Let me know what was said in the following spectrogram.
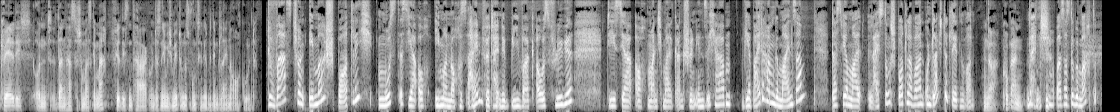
quäl dich und dann hast du schon was gemacht für diesen Tag und das nehme ich mit und das funktioniert mit dem Kleinen auch gut. Du warst schon immer sportlich, musst es ja auch immer noch sein für deine Biwak-Ausflüge, die es ja auch manchmal ganz schön in sich haben. Wir beide haben gemeinsam, dass wir mal Leistungssportler waren und Leichtathleten waren. Na, guck an. Mensch, was hast du gemacht?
